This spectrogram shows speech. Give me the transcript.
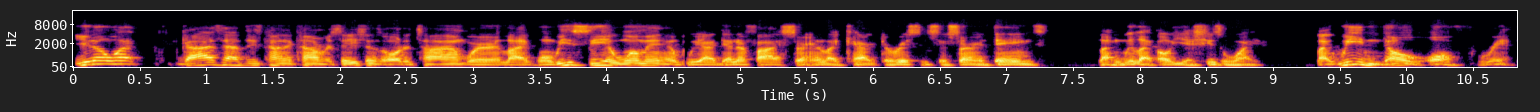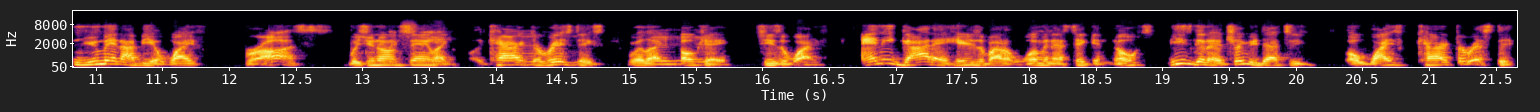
You know what? Guys have these kind of conversations all the time where like when we see a woman and we identify certain like characteristics or certain things, like we're like, oh yeah, she's a wife. Like we know off rip. You may not be a wife for us, but you know what I'm saying? Like characteristics, mm-hmm. we're like, mm-hmm. okay, she's a wife any guy that hears about a woman that's taking notes, he's gonna attribute that to a wife characteristic.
